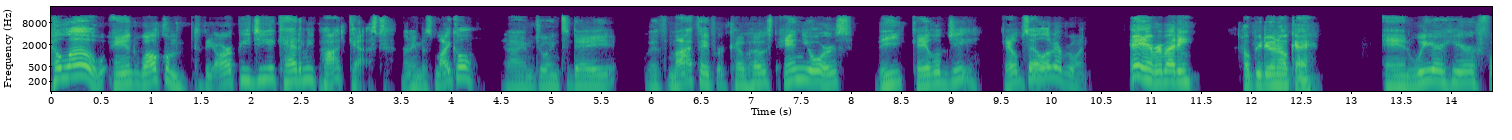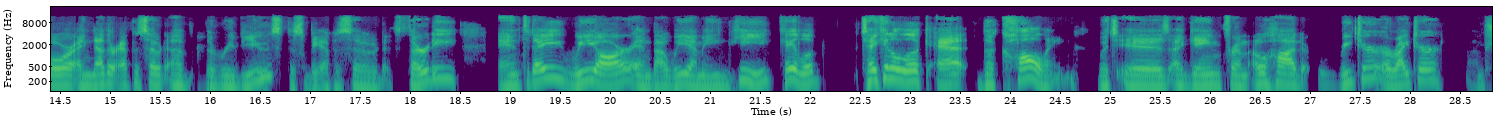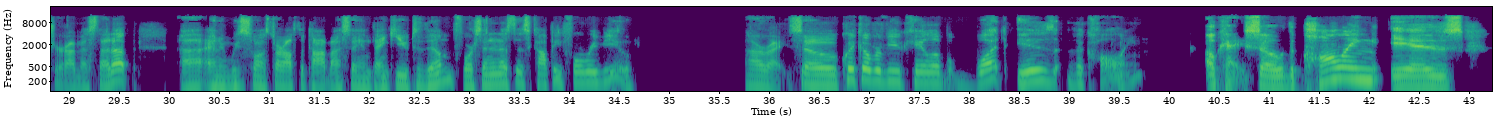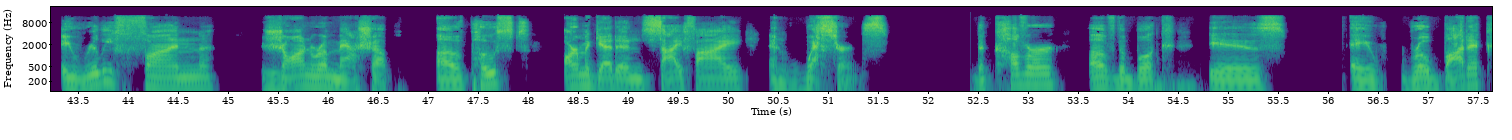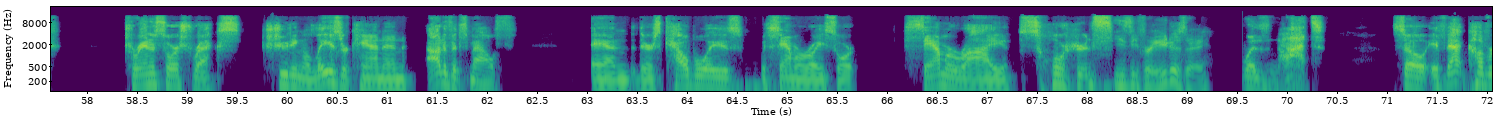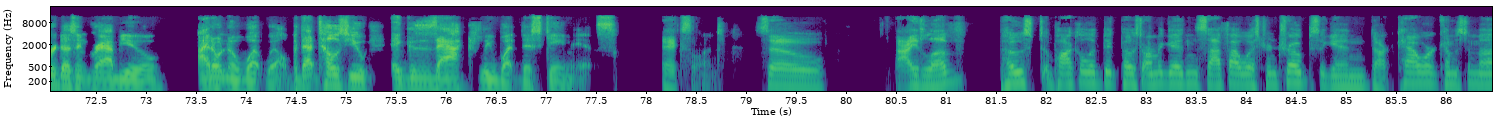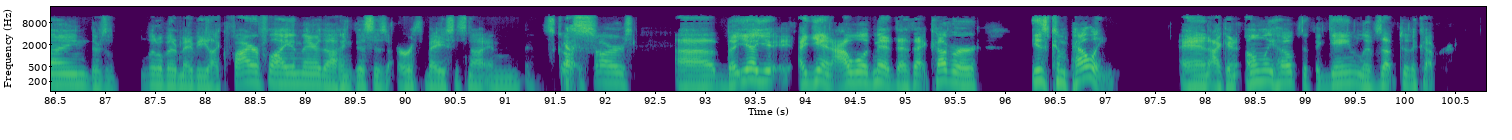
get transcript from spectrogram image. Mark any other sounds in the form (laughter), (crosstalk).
Hello, and welcome to the RPG Academy podcast. My name is Michael, and I am joined today with my favorite co host and yours, the Caleb G. Caleb, say hello to everyone. Hey, everybody. Hope you're doing okay. And we are here for another episode of the reviews. This will be episode 30. And today we are, and by we, I mean he, Caleb, taking a look at The Calling, which is a game from Ohad Reiter or Reiter. I'm sure I messed that up. Uh, and we just want to start off the top by saying thank you to them for sending us this copy for review. All right. So, quick overview, Caleb. What is The Calling? Okay. So, The Calling is a really fun genre mashup of post Armageddon sci fi and westerns. The cover of the book is a robotic Tyrannosaurus Rex shooting a laser cannon out of its mouth. And there's cowboys with samurai sword, samurai (laughs) swords. Easy for you to say. Was not. So if that cover doesn't grab you, I don't know what will. But that tells you exactly what this game is. Excellent. So I love post apocalyptic, post Armageddon sci fi Western tropes. Again, Dark Tower comes to mind. There's a little bit of maybe like Firefly in there, though I think this is Earth based. It's not in, in Scar- yes. stars. Uh, but yeah, you, again, I will admit that that cover is compelling. And I can only hope that the game lives up to the cover.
